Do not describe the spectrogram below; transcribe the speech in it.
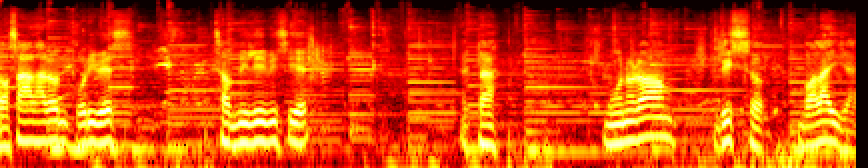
অসাধারণ পরিবেশ সব মিলিয়ে মিশিয়ে একটা মনোরম দৃশ্য বলাই যায়।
